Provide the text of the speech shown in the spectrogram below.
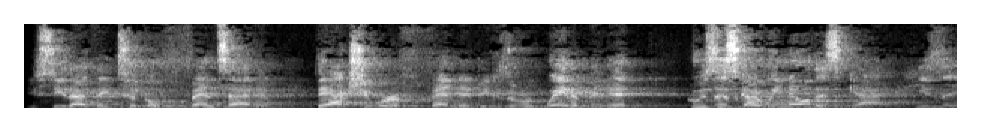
You see that? They took offense at him. They actually were offended because they were, wait a minute, who's this guy? We know this guy. He's a,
